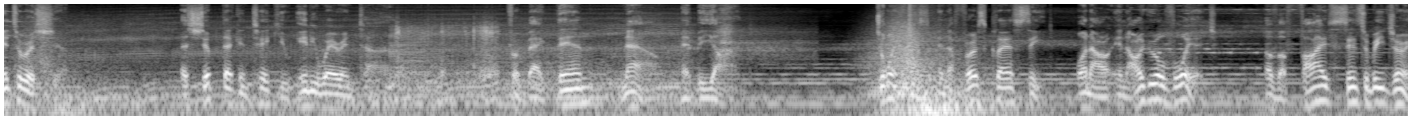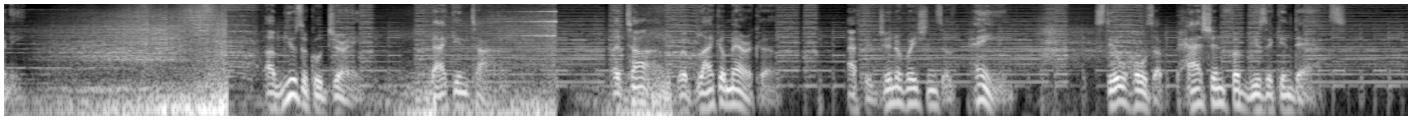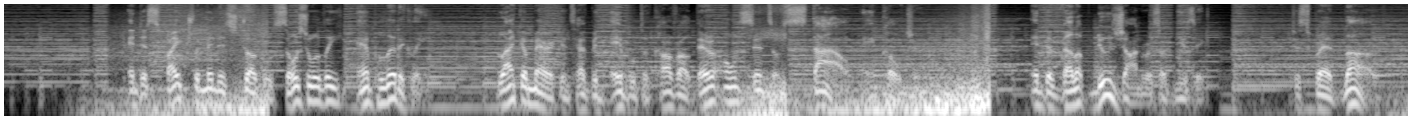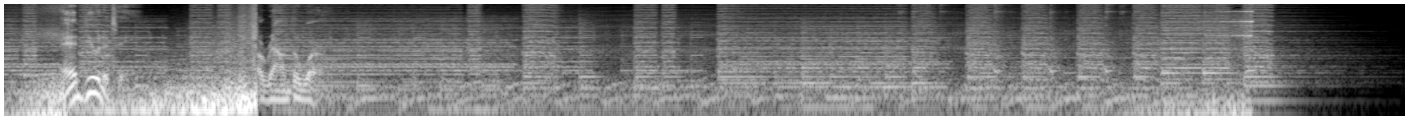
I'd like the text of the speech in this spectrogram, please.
Enter a ship. A ship that can take you anywhere in time. From back then, now, and beyond. Join us in a first class seat on our inaugural voyage of a five sensory journey. A musical journey back in time. A time where Black America, after generations of pain, still holds a passion for music and dance. And despite tremendous struggles socially and politically, Black Americans have been able to carve out their own sense of style and culture and develop new genres of music to spread love and unity around the world.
